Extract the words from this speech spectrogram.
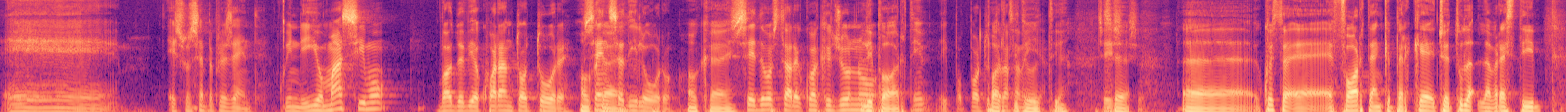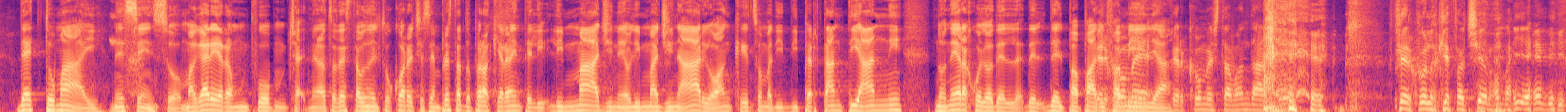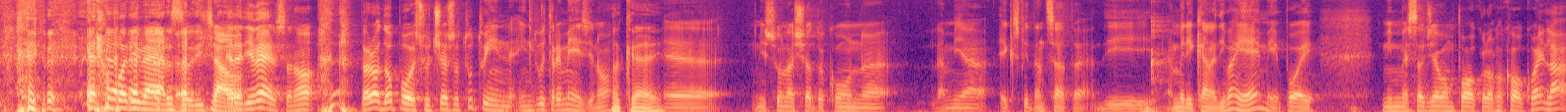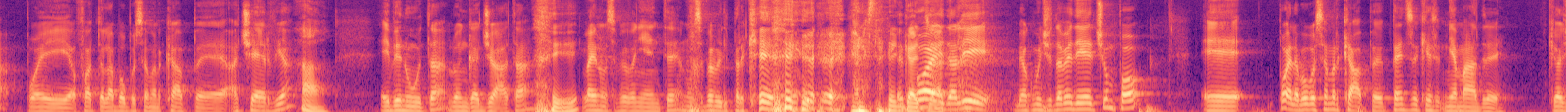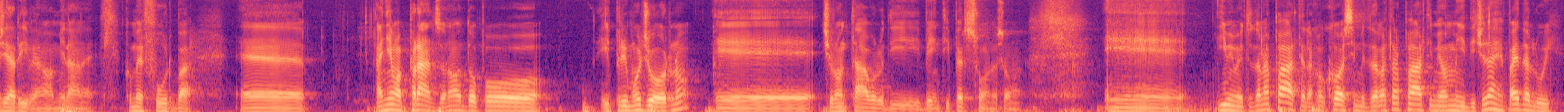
e, e sono sempre presente. Quindi io massimo vado via 48 ore Ok. senza di loro. Ok. Se devo stare qualche giorno... Li porti. eh, li po- porto Porti la famiglia. tutti. Sì, Sì. sì, sì. Eh, questo è, è forte anche perché cioè, tu l'avresti detto mai, nel senso, magari era un tuo, cioè nella tua testa o nel tuo cuore c'è sempre stato, però chiaramente l'i- l'immagine o l'immaginario anche insomma di, di per tanti anni non era quello del, del- del papà di come- famiglia. per come stavo andando, per quello che facevo a Miami, Era un po' diverso, diciamo. Era diverso, no? Però dopo è successo tutto in, in due o tre mesi, no? Ok. Eh, mi sono lasciato con la mia ex fidanzata di- americana di Miami e poi mi messaggiava un po' con la Coco qua e là, poi ho fatto la Bobo Summer Cup eh, a Cervia. Ah, È venuta, l'ho ingaggiata. Sì. Lei non sapeva niente, non sapeva il perché. E ingaggiata. poi da lì abbiamo cominciato a vederci un po'. E poi la Bobo Summer Cup, pensa che mia madre, che oggi arriva no, a Milano, eh, come furba, eh, andiamo a pranzo no, dopo il primo giorno e c'era un tavolo di 20 persone, insomma. E io mi metto da una parte, la Cocò si mette dall'altra parte, mia mamma mi dice dai vai da lui.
